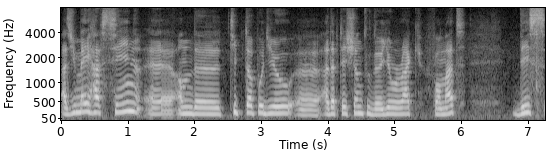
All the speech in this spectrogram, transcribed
As you may have seen uh, on the tip-top audio uh, adaptation to the Eurorack format, this,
